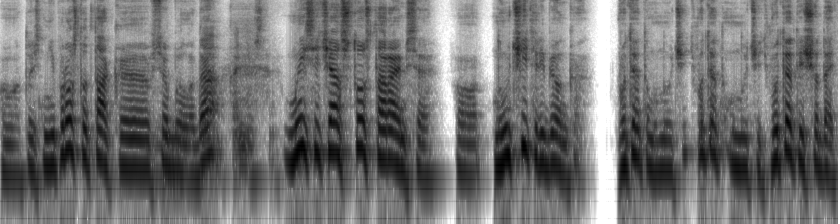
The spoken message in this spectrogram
Вот, то есть не просто так э, все было, да? Да, конечно. Мы сейчас что стараемся? Вот, научить ребенка. Вот этому научить, вот этому научить, вот это еще дать.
